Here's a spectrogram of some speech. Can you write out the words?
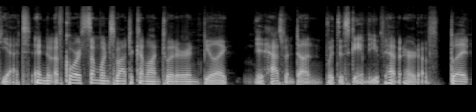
yet? And of course, someone's about to come on Twitter and be like, it has been done with this game that you haven't heard of. But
